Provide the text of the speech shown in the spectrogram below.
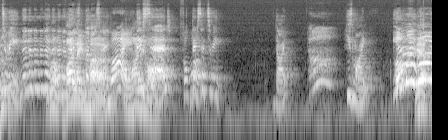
Good to looking? me. No, no, no, no, no, Bro, no, no, no. violating But not her. Why? They've said, For what? they've said to me, die. He's mine. Oh my Yeah. god!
